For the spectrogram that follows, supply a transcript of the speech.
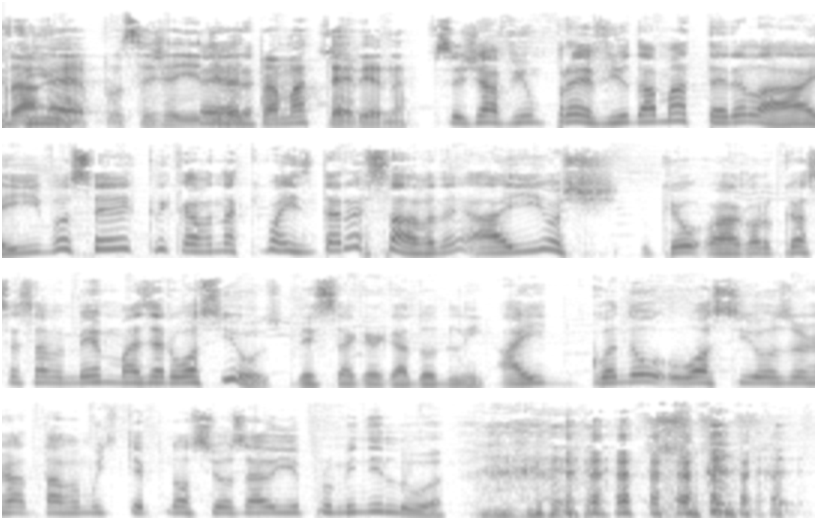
pra. preview. É, você já ia Era. Direto pra matéria, né? Você já viu um preview da matéria lá, aí você clicava na que mais interessava, né? Aí, oxi, o que eu, agora o que eu acessava mesmo mais era o ocioso, desse agregador de link. Aí, quando o ocioso eu já tava muito tempo no ocioso, aí eu ia pro Mini Lua.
